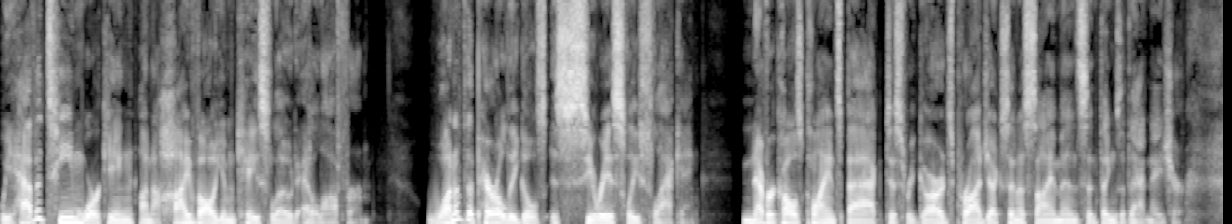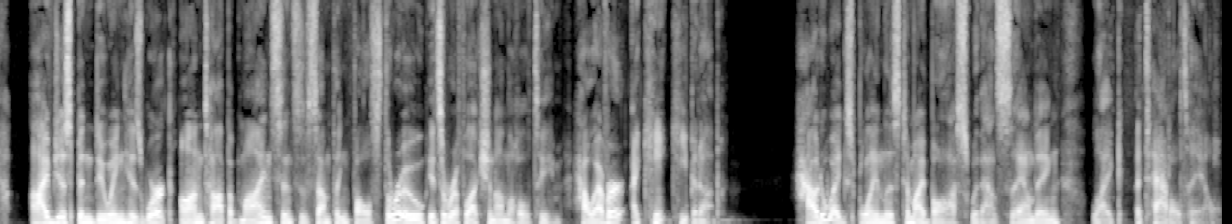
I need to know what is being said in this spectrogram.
We have a team working on a high volume caseload at a law firm. One of the paralegals is seriously slacking, never calls clients back, disregards projects and assignments, and things of that nature. I've just been doing his work on top of mine since if something falls through, it's a reflection on the whole team. However, I can't keep it up. How do I explain this to my boss without sounding like a tattletale?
